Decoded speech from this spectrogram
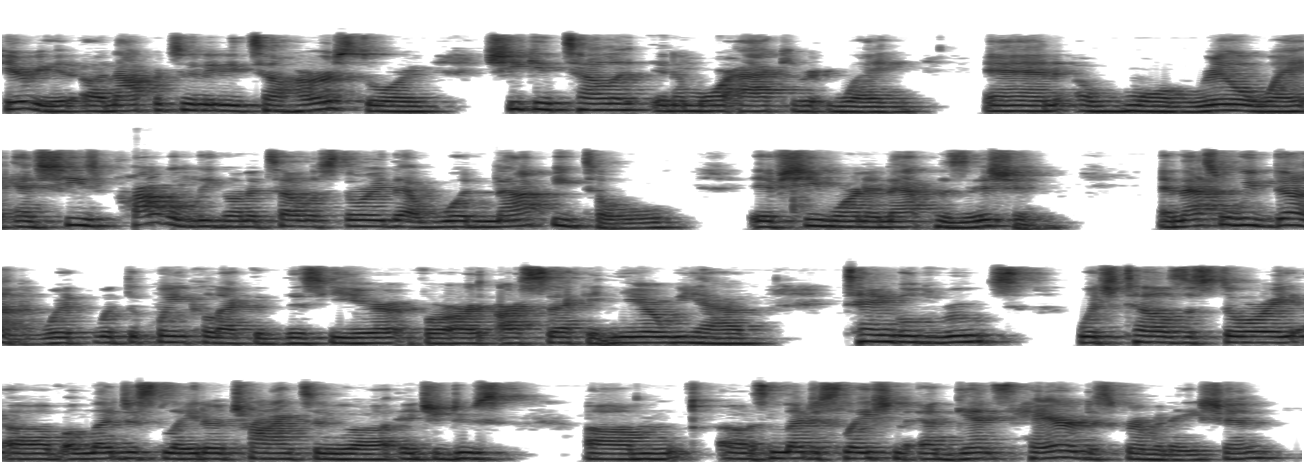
period, an opportunity to tell her story, she can tell it in a more accurate way and a more real way. And she's probably going to tell a story that would not be told if she weren't in that position. And that's what we've done with, with the Queen Collective this year. For our, our second year, we have Tangled Roots, which tells the story of a legislator trying to uh, introduce um, uh, legislation against hair discrimination.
